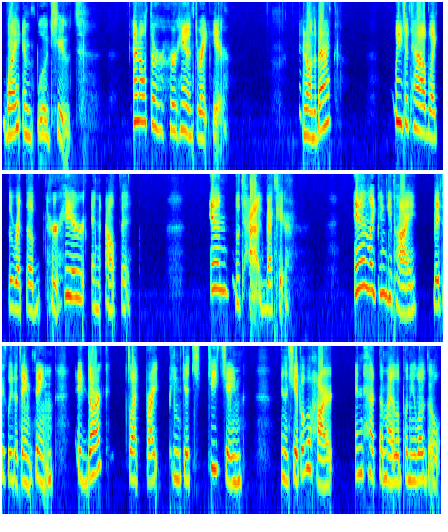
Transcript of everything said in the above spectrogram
white and blue shoes, and also her hands right here. And on the back, we just have like the rest of her hair and outfit. And the tag back here. And like Pinkie Pie, basically the same thing. A dark, flat, bright pinkish keychain in the shape of a heart and had the My Little Pony logo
